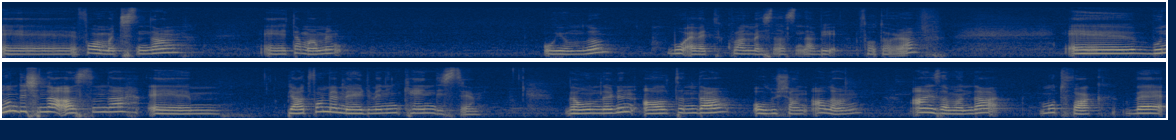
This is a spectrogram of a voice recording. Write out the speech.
e, form açısından e, tamamen uyumlu. Bu evet kullanım esnasında bir fotoğraf. Ee, bunun dışında aslında e, platform ve merdivenin kendisi ve onların altında oluşan alan aynı zamanda mutfak ve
